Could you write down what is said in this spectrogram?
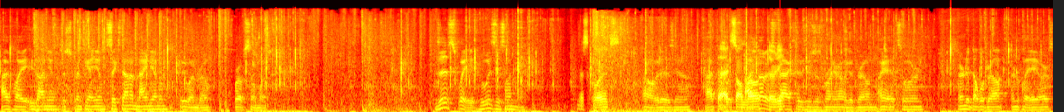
I play, he's on you, just sprinting at you. Six down him, 90 on him. We win, bro. We're up so much. This, wait, who is this on here? That's close. Oh, it is, yeah. I thought it was, on I thought it was 30. Facts because he was just running around like a drone. I got hit so hard. Learn to double drop, learn to play ARs.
